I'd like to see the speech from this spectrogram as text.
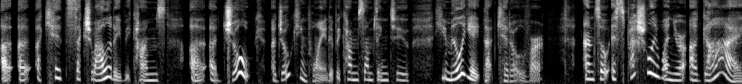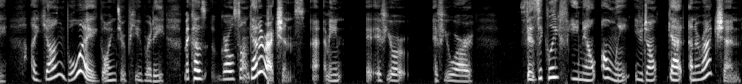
a, a, a kid's sexuality becomes a, a joke, a joking point. It becomes something to humiliate that kid over. And so, especially when you're a guy, a young boy going through puberty, because girls don't get erections. I mean, if you're if you are physically female only, you don't get an erection.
